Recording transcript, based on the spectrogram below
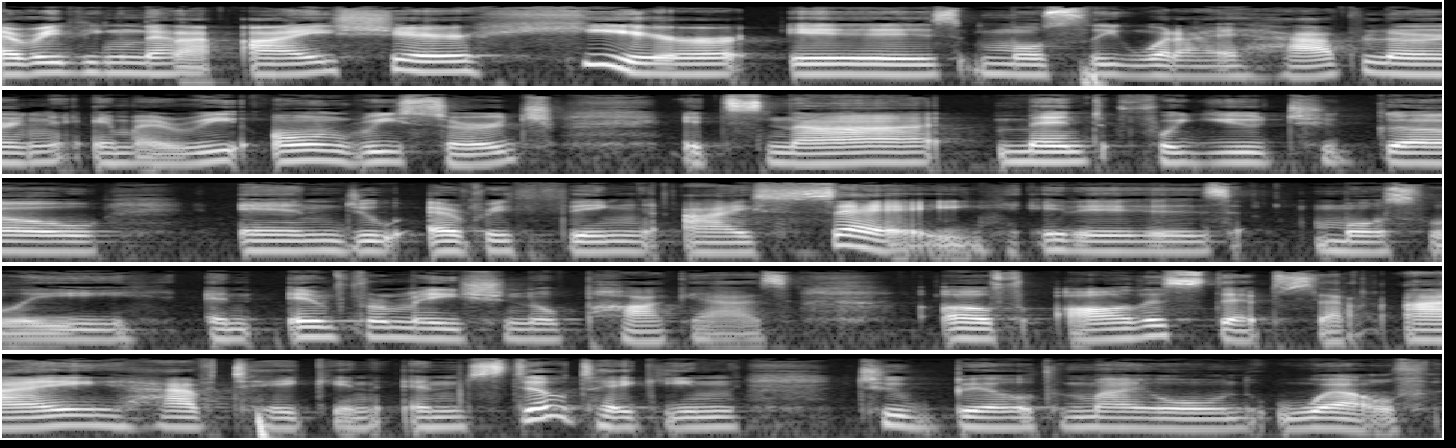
everything that I share here is mostly what I have learned in my re- own research. It's not meant for you to go and do everything I say. It is mostly an informational podcast of all the steps that I have taken and still taking to build my own wealth.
